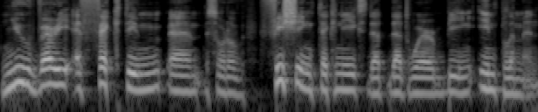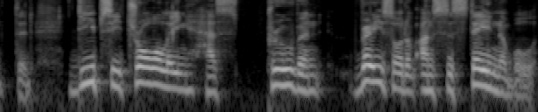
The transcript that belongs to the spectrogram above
new, very effective um, sort of fishing techniques that, that were being implemented. Deep sea trawling has proven very sort of unsustainable.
